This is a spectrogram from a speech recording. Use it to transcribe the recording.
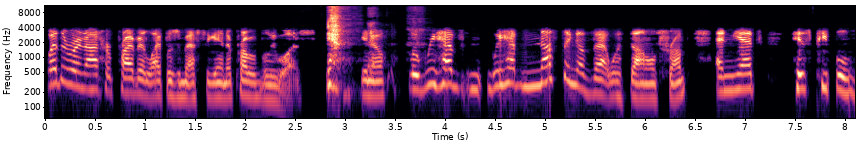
whether or not her private life was messy, and it probably was, you know. but we have we have nothing of that with Donald Trump, and yet his people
